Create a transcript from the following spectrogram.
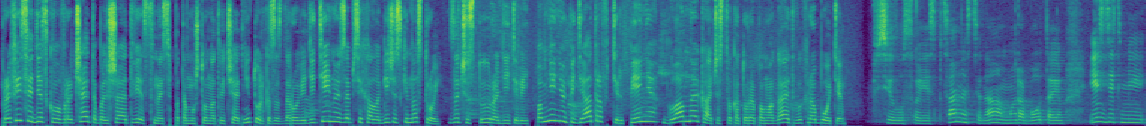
Профессия детского врача – это большая ответственность, потому что он отвечает не только за здоровье детей, но и за психологический настрой, зачастую родителей. По мнению педиатров, терпение – главное качество, которое помогает в их работе. В силу своей специальности да, мы работаем и с детьми,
